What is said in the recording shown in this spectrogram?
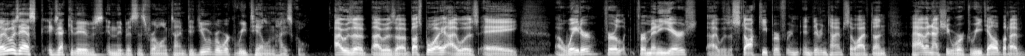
So I always ask executives in the business for a long time did you ever work retail in high school? I was a I was a busboy. I was a, a waiter for for many years. I was a stockkeeper for, in, in different times. So I've done. I haven't actually worked retail, but I've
